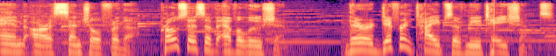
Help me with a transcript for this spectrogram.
and are essential for the process of evolution. There are different types of mutations,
